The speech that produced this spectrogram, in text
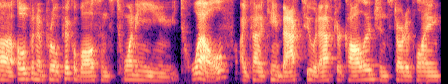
uh, open and pro pickleball since 2012 i kind of came back to it after college and started playing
